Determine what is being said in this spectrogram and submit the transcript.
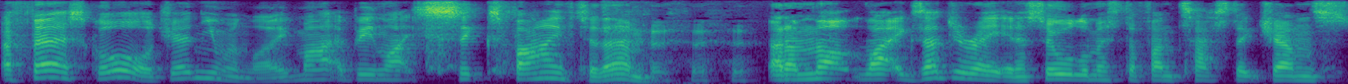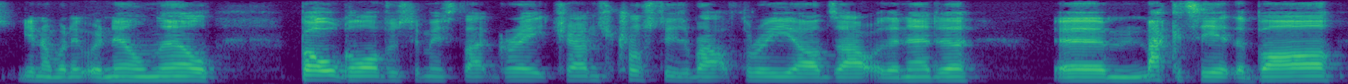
a fair score, genuinely, might have been like six five to them." and I'm not like exaggerating. Osula missed a fantastic chance, you know, when it were nil nil. Bogle obviously missed that great chance. Trusty's about three yards out with an header. Um, McAtee at the bar.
